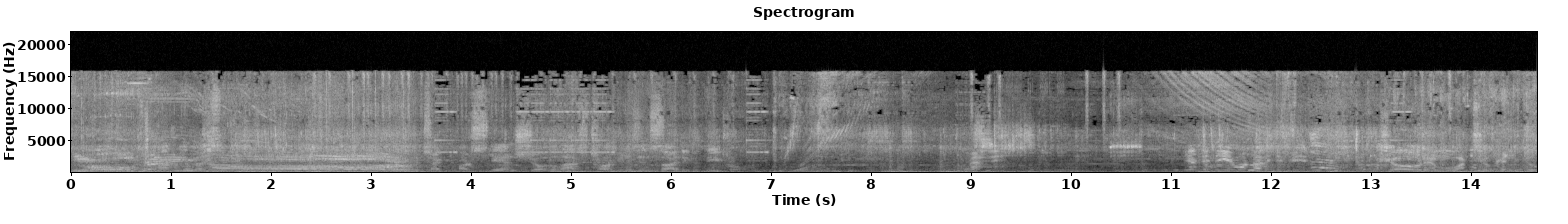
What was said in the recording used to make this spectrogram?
The. Detect our scans show the last target is inside the cathedral. Show them what you can do.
